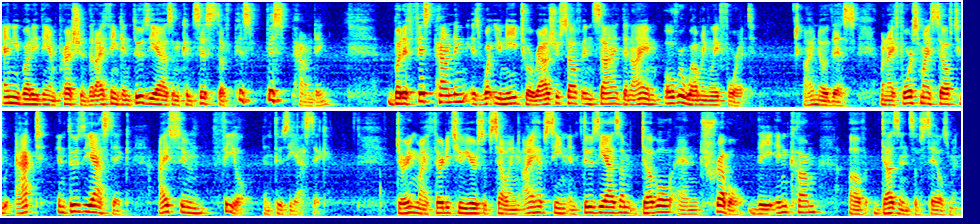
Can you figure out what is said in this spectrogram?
anybody the impression that I think enthusiasm consists of fist pounding but if fist pounding is what you need to arouse yourself inside, then I am overwhelmingly for it. I know this. When I force myself to act enthusiastic, I soon feel enthusiastic. During my 32 years of selling, I have seen enthusiasm double and treble the income of dozens of salesmen.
